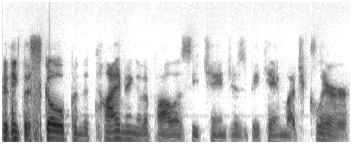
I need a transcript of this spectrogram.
I think the scope and the timing of the policy changes became much clearer.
